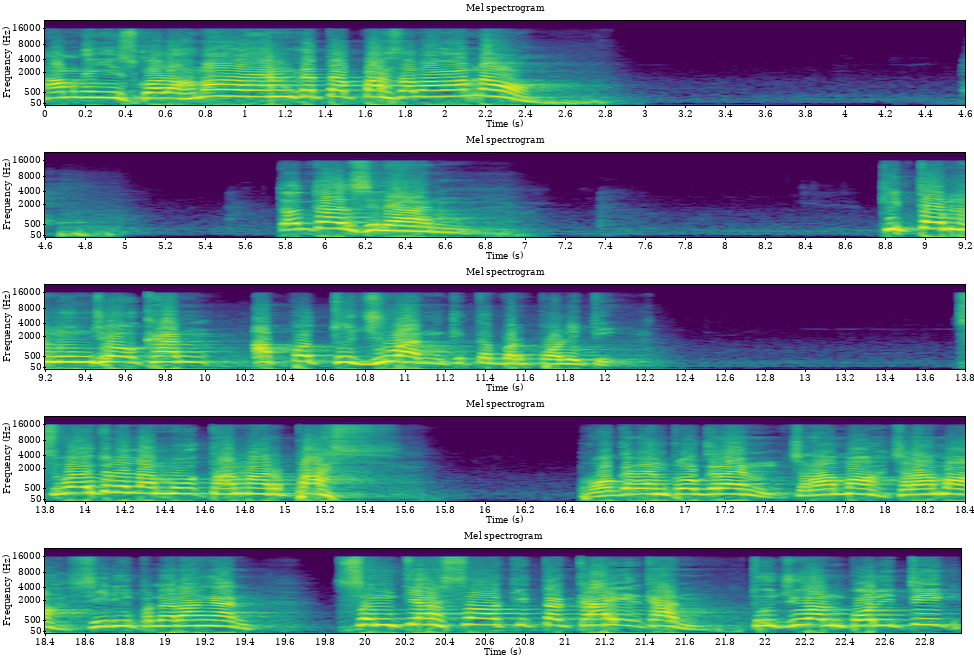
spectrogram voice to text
Ham sekolah mana yang kata pas sama UMNO? Tuan-tuan sekalian, kita menunjukkan apa tujuan kita berpolitik. Sebab itu dalam muktamar PAS, program-program, ceramah-ceramah, siri penerangan, sentiasa kita kaitkan tujuan politik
